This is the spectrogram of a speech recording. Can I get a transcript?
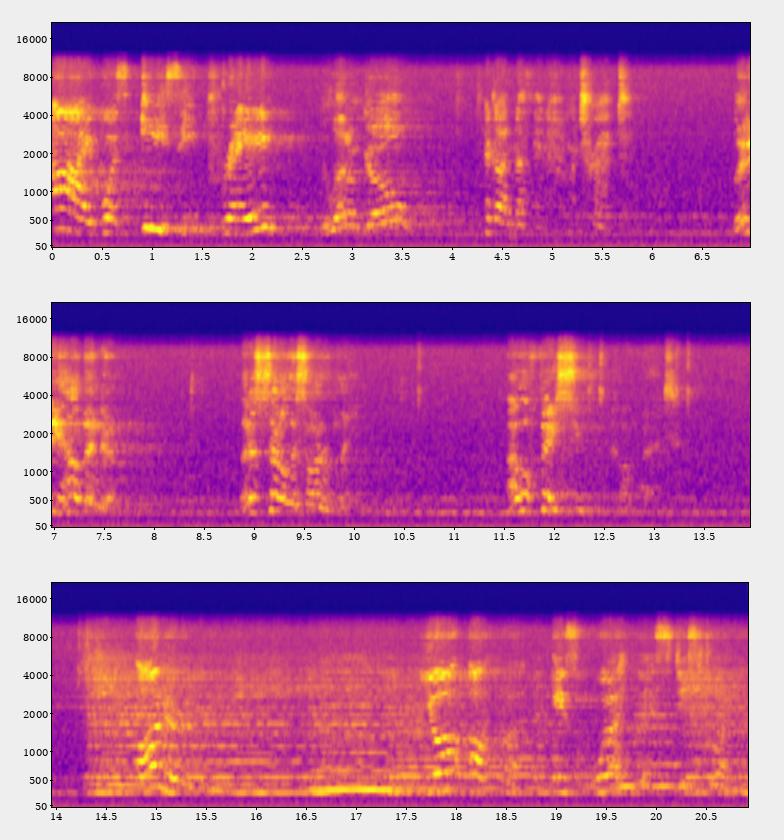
I was face you in combat. Honorably. Your offer is worthless, Destroyer.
